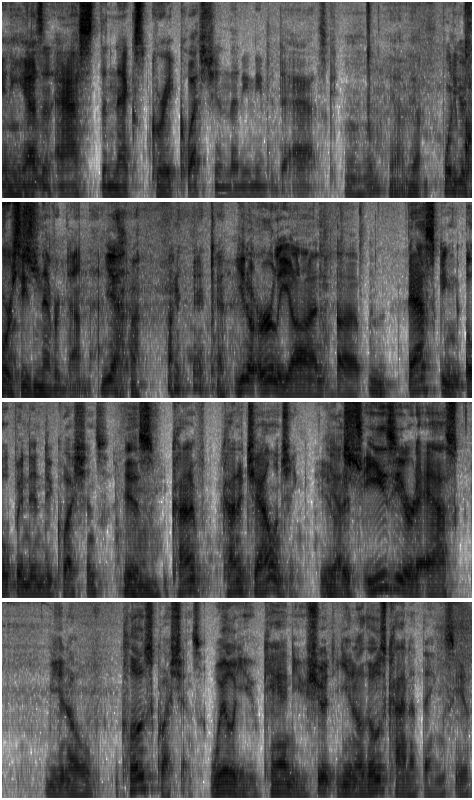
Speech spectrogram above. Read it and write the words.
and mm-hmm. he hasn't asked the next great question that he needed to ask. Mm-hmm. Yeah, yeah. What of course, thoughts? he's never done that. Yeah. you know, early on, uh, asking open-ended questions is mm. kind of kind of challenging. You yes. it's easier to ask, you know, closed questions. Will you? Can you? Should you know those kind of things? You know,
